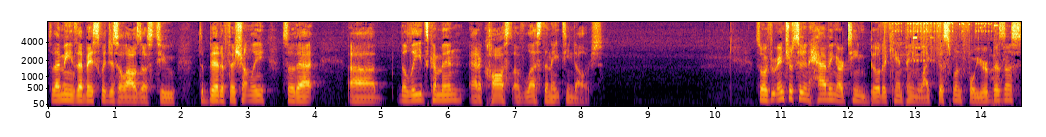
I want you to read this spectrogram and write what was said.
So that means that basically just allows us to to bid efficiently so that uh, the leads come in at a cost of less than $18. So if you're interested in having our team build a campaign like this one for your business,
